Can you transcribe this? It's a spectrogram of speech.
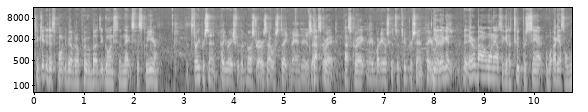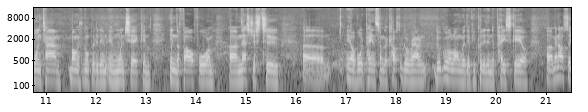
to get to this point to be able to approve a budget going into the next fiscal year. The 3% pay raise for the bus drivers, that was state mandated, is that That's correct. That's correct. And everybody else gets a 2% pay raise? Yeah, they're getting, everyone else will get a two percent, I guess, a one-time bonus. We're gonna put it in, in one check in, in the fall for them. Um, that's just to, um, you know, avoid paying some of the costs that go around, and go, go along with it. if you put it in the pay scale. Um, and also,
